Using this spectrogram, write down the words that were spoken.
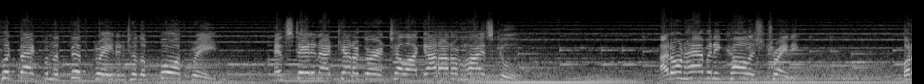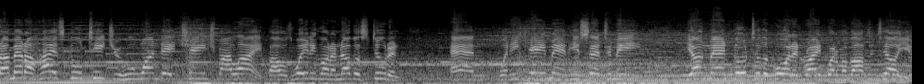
put back from the fifth grade into the fourth grade, and stayed in that category until I got out of high school. I don't have any college training, but I met a high school teacher who one day changed my life. I was waiting on another student, and when he came in, he said to me, young man, go to the board and write what I'm about to tell you.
